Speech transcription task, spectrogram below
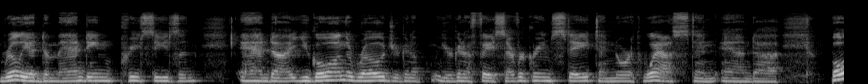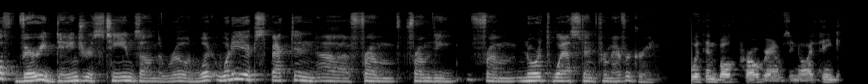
really a demanding preseason. And uh, you go on the road. You're gonna you're gonna face Evergreen State and Northwest, and and uh, both very dangerous teams on the road. What what are you expecting uh, from from the from Northwest and from Evergreen? Within both programs. You know, I think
